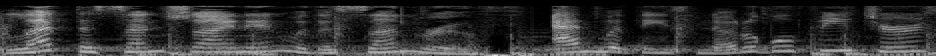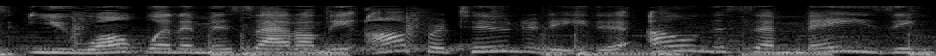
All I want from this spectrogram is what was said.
Let the sunshine in with a sunroof. And with these notable features, you won't want to miss out on the opportunity to own this amazing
